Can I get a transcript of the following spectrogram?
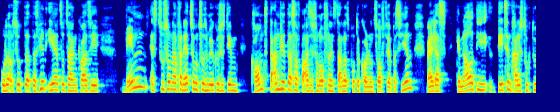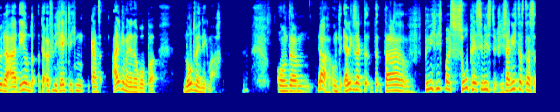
oder so, das wird eher sozusagen quasi wenn es zu so einer Vernetzung zu so einem Ökosystem kommt, dann wird das auf Basis von offenen Standardsprotokollen und Software passieren, weil das genau die dezentrale Struktur der ARD und der öffentlich-rechtlichen ganz allgemein in Europa notwendig macht. Und ähm, ja, und ehrlich gesagt, da, da bin ich nicht mal so pessimistisch. Ich sage nicht, dass das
